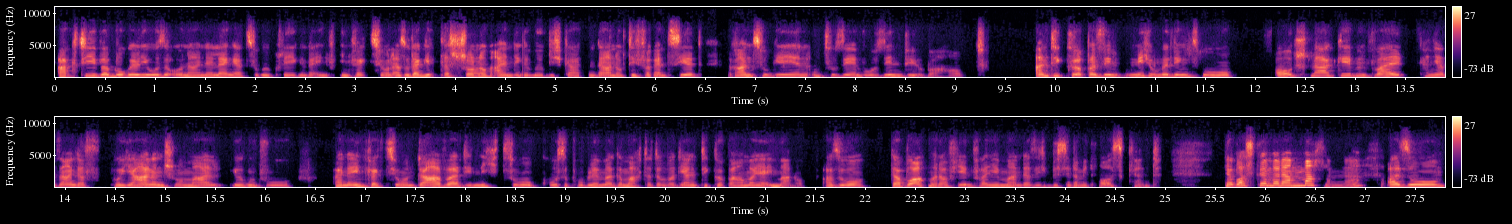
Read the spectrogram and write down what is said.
aktive Borreliose oder eine länger zurückliegende Infektion. Also da gibt es schon noch einige Möglichkeiten, da noch differenziert ranzugehen, um zu sehen, wo sind wir überhaupt. Antikörper sind nicht unbedingt so ausschlaggebend, weil kann ja sein, dass vor Jahren schon mal irgendwo eine Infektion da war, die nicht so große Probleme gemacht hat, aber die Antikörper haben wir ja immer noch. Also da braucht man auf jeden Fall jemanden, der sich ein bisschen damit auskennt. Ja, was können wir dann machen? Ne? Also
